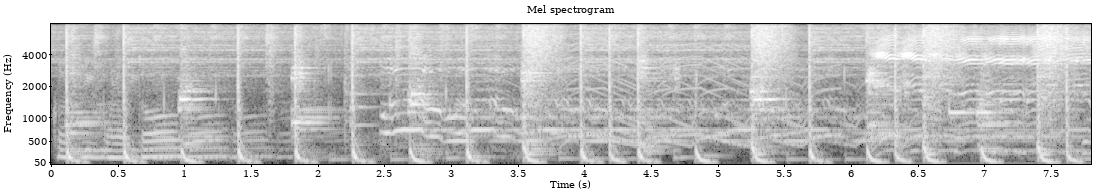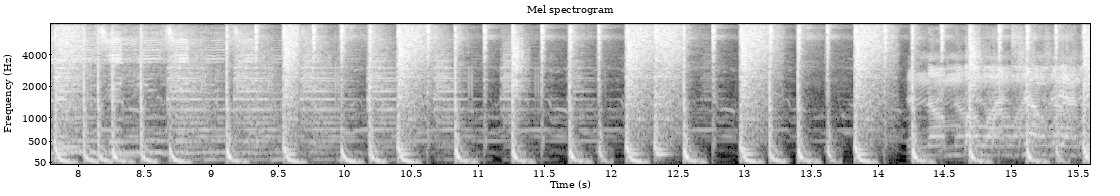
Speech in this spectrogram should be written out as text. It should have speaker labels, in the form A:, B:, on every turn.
A: Kopi Number one champion.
